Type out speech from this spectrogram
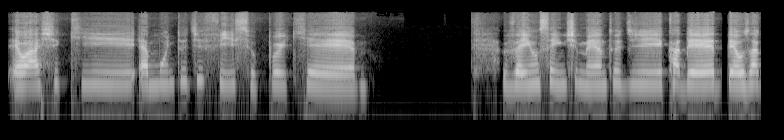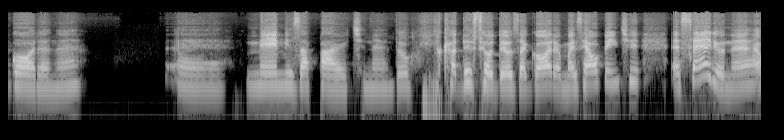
Eu acho que é muito difícil, porque vem um sentimento de cadê Deus agora, né? É, memes à parte, né? Do, do, cadê seu Deus agora? Mas realmente é sério, né?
